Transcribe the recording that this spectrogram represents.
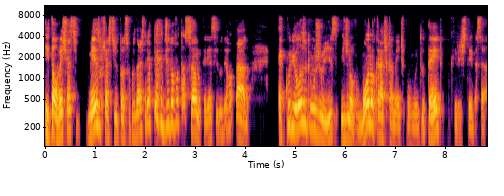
e talvez tivesse, mesmo que tivesse tido toda a sua oportunidade, teria perdido a votação, teria sido derrotado. É curioso que um juiz, e de novo, monocraticamente por muito tempo, porque a gente teve essa,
